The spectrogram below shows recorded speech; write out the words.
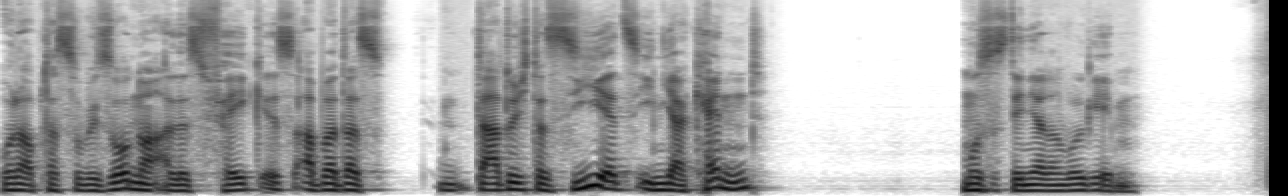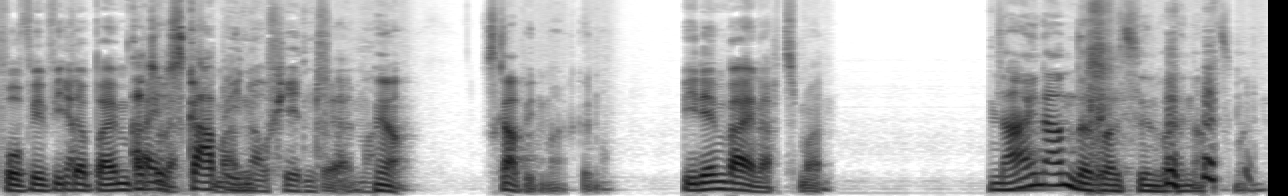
oder ob das sowieso nur alles Fake ist, aber dass dadurch, dass sie jetzt ihn ja kennt, muss es den ja dann wohl geben. Wo wir wieder ja, beim Also es gab ihn auf jeden Fall mal. Ja, es gab ihn mal, genau. Wie den Weihnachtsmann. Nein, anders als den Weihnachtsmann.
